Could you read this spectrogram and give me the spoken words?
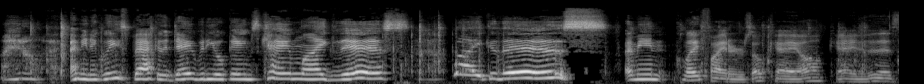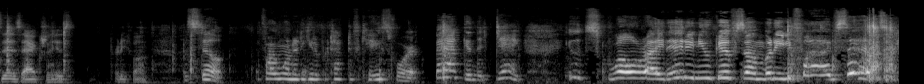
I don't. I mean, at least back in the day, video games came like this. Like this. I mean, Clay Fighters. Okay, okay. This, this actually is pretty fun. But still, if I wanted to get a protective case for it, back in the day, you'd scroll right in and you give somebody five cents,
